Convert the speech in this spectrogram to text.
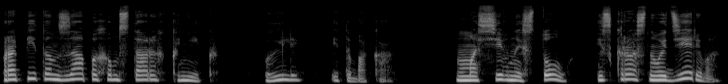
пропитан запахом старых книг, пыли и табака. Массивный стол из красного дерева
